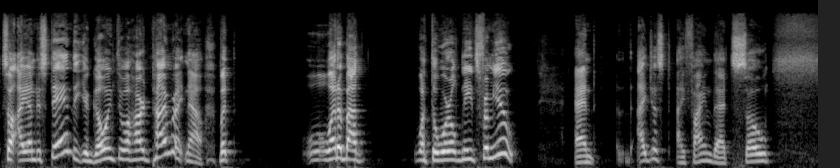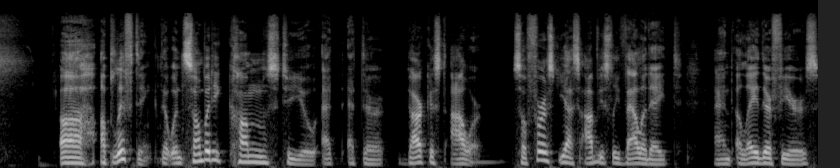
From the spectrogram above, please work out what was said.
So I understand that you're going through a hard time right now, but what about what the world needs from you? And I just I find that so uh, uplifting that when somebody comes to you at, at their darkest hour. So first, yes, obviously validate and allay their fears,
